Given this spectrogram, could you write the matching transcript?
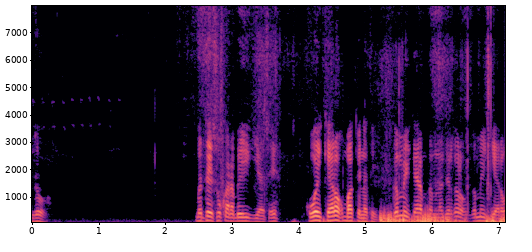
જો બધે સુકારા બેહી ગયા છે. કોઈ કેરો બાકી નથી. ગમે કેરમ તમે નજર કરો, ગમે કેરો.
